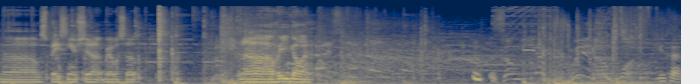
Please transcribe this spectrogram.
Nah, I'm spacing your shit out, bro. What's up? Nah, where you going? You said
